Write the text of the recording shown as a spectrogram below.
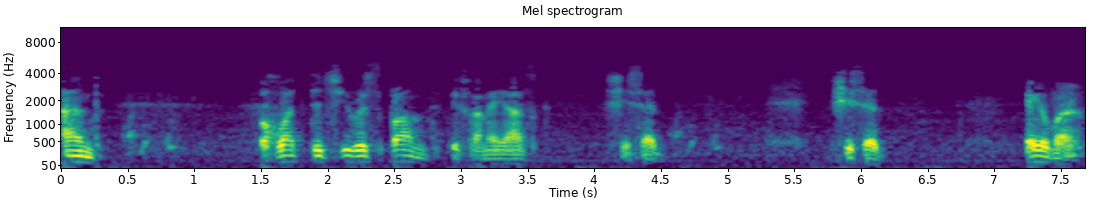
And what did she respond, if I may ask? She said, she said, Aylmer,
